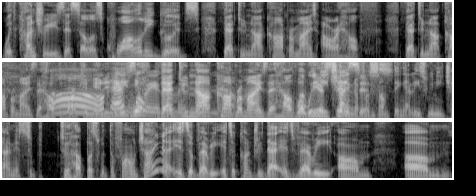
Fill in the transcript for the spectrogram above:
with countries that sell us quality goods that do not compromise our health, that do not compromise the health of our Oh, okay, I communities, see where you're that do not from now. compromise the health Well, of we their need. China for something. At least we need China to to help us with the phone. China is a very it's a country that is very um um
